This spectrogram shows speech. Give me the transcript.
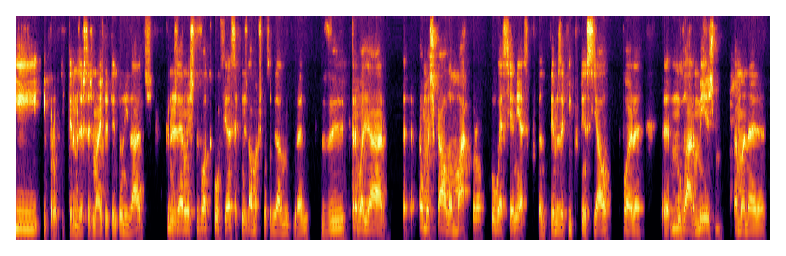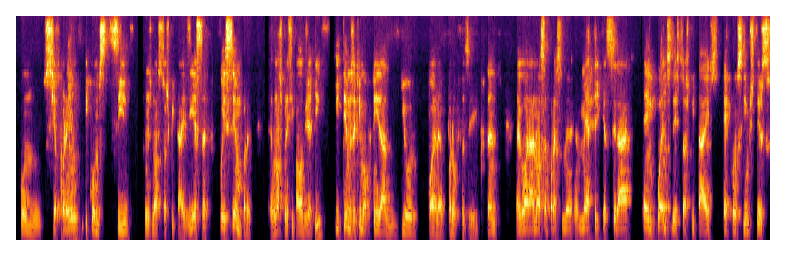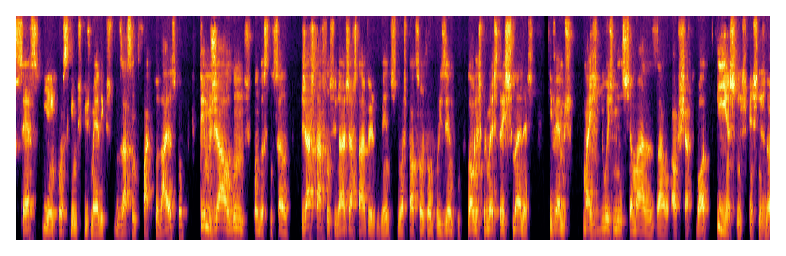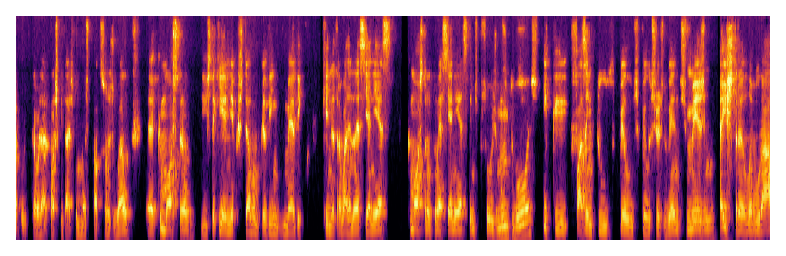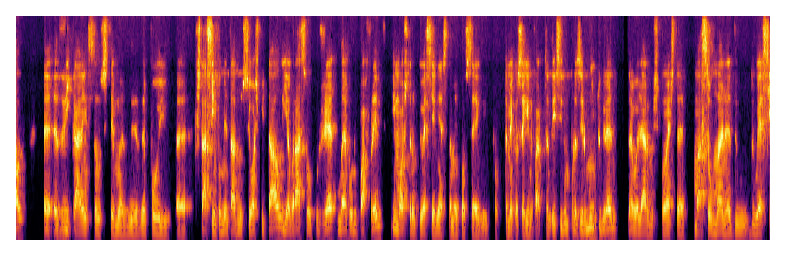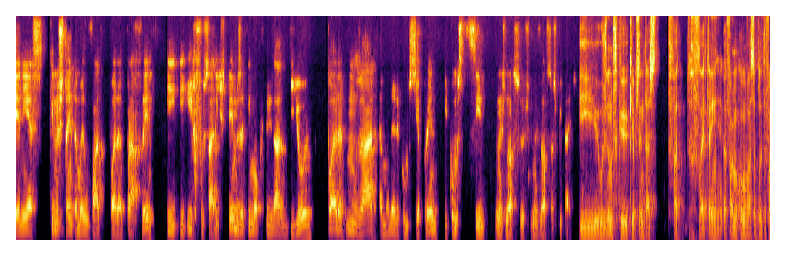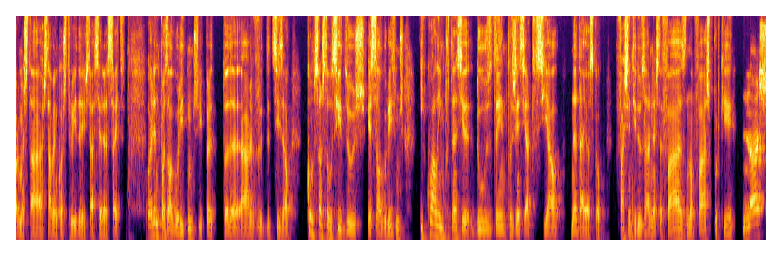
e, e pronto, termos estas mais de 80 unidades que nos deram este voto de confiança, que nos dá uma responsabilidade muito grande de trabalhar eh, a uma escala macro com o SNS. Portanto, temos aqui potencial para eh, mudar mesmo a maneira como se aprende e como se decide nos nossos hospitais. E esse foi sempre o nosso principal objetivo e temos aqui uma oportunidade de ouro para, para o fazer. E, portanto, agora a nossa próxima métrica será em quantos destes hospitais é que conseguimos ter sucesso e em que conseguimos que os médicos usassem de facto a Dioscope. Temos já alguns onde a solução já está a funcionar, já está a haver doentes. No Hospital de São João, por exemplo, logo nas primeiras três semanas tivemos mais de duas mil chamadas ao, ao chatbot e enche-nos enche de orgulho trabalhar com hospitais como o Hospital de São João, eh, que mostram, e isto aqui é a minha costela um bocadinho de médico que ainda trabalha no SNS, que mostram que no SNS temos pessoas muito boas e que fazem tudo pelos, pelos seus doentes, mesmo extra-laboral, a, a dedicarem-se a um sistema de, de apoio uh, que está a ser implementado no seu hospital e abraçam o projeto, levam-no para a frente e mostram que o SNS também consegue, também consegue inovar. Portanto, tem sido um prazer muito grande trabalharmos com esta massa humana do, do SNS que nos tem também levado para, para a frente e, e, e reforçar isto. Temos aqui uma oportunidade de ouro para mudar a maneira como se aprende e como se decide nos nossos, nos nossos hospitais. E os números que, que apresentaste, de facto, refletem a forma como a vossa plataforma está, está bem construída e está a ser aceita. Olhando para os algoritmos e para toda a árvore de decisão, como são estabelecidos esses algoritmos e qual a importância do uso da inteligência artificial na Dioscope? Faz sentido usar nesta fase? Não faz? Porquê? Nós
